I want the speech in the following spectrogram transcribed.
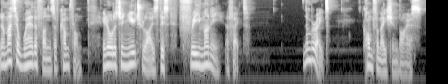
no matter where the funds have come from, in order to neutralize this free money effect. Number eight, confirmation bias.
